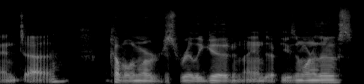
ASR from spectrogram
and uh, a couple of them were just really good, and I ended up using one of those.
